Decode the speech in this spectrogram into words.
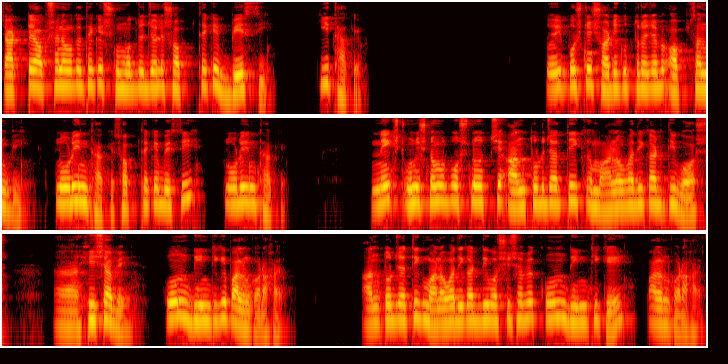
চারটে অপশানের মধ্যে থেকে সমুদ্রের জলে সবথেকে বেশি কি থাকে? তো এই প্রশ্নের সঠিক উত্তরে যাবে অপশান বি ক্লোরিন থাকে, সবথেকে বেশি ক্লোরিন থাকে। নেক্সট উনিশ নম্বর প্রশ্ন হচ্ছে আন্তর্জাতিক মানবাধিকার দিবস হিসাবে কোন দিনটিকে পালন করা হয়? আন্তর্জাতিক মানবাধিকার দিবস হিসাবে কোন দিনটিকে পালন করা হয়?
